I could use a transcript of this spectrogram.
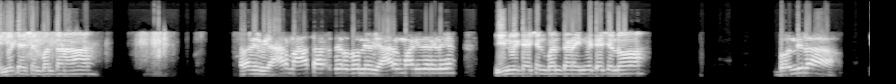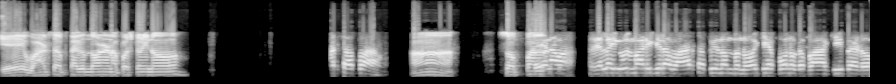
ಇನ್ವಿಟೇಷನ್ ಬಂತಣ್ಣ? ಅಲ್ಲ ನೀವ್ ಯಾರು ಮಾತಾಡ್ತಿರೋದು? ನೀವ್ ಯಾರಿಗ್ ಮಾಡಿದಿರಿ ಹೇಳಿ? ಇನ್ವಿಟೇಷನ್ ಬಂತಣ್ಣ ಇನ್ವಿಟೇಷನ್ ಬಂದಿಲ್ಲ. ಏ ವಾಟ್ಸಪ್ ತೆಗೆದು ನೋಡೋಣ ಫಸ್ಟ್ ನೀನು. ವಾಟ್ಸಪ್ಪ ಹಾ ಸೊಪ್ಪ ಏನವ? ಅದೆಲ್ಲ ಯೂಸ್ ಮಾಡಿಕ್ಕಿಲ್ಲ ವಾಟ್ಸಪ್ ನಮ್ದು ನೋಕಿಯಾ ಫೋನ್ ಕೀಪ್ಯಾಡು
